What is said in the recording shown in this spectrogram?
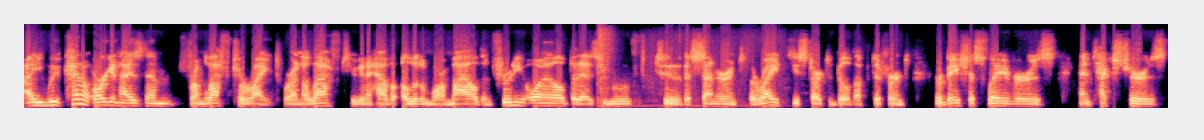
I, we kind of organize them from left to right, where on the left, you're going to have a little more mild and fruity oil. But as you move to the center and to the right, you start to build up different herbaceous flavors and textures.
